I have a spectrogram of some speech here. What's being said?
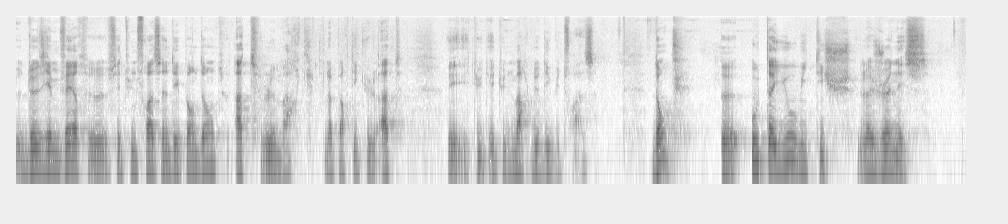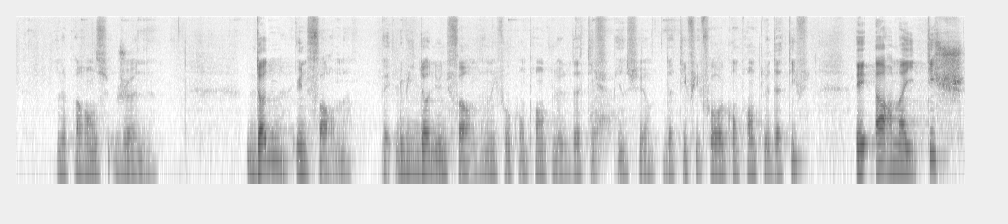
deuxième vers, euh, c'est une phrase indépendante, hâte le marque. La particule hâte est, une marque de début de phrase. Donc, euh, utayu vitish, la jeunesse, en apparence jeune, donne une forme. Lui donne une forme. Hein, il faut comprendre le datif, bien sûr. Datif, il faut recomprendre le datif. Et armaïtish,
